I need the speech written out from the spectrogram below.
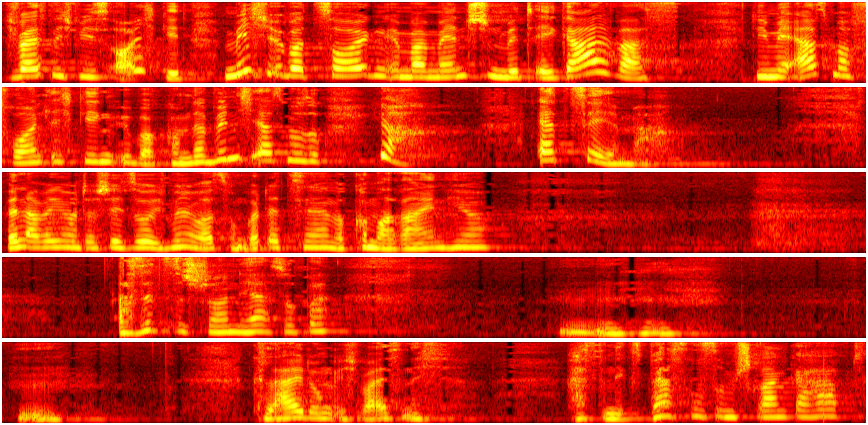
Ich weiß nicht, wie es euch geht. Mich überzeugen immer Menschen mit egal was, die mir erstmal freundlich gegenüberkommen. Da bin ich erstmal so, ja, erzähl mal. Wenn aber jemand da steht, so, ich will dir was von Gott erzählen, komm mal rein hier. Ach, sitzt du schon? Ja, super. Hm, hm. Kleidung, ich weiß nicht. Hast du nichts Besseres im Schrank gehabt?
